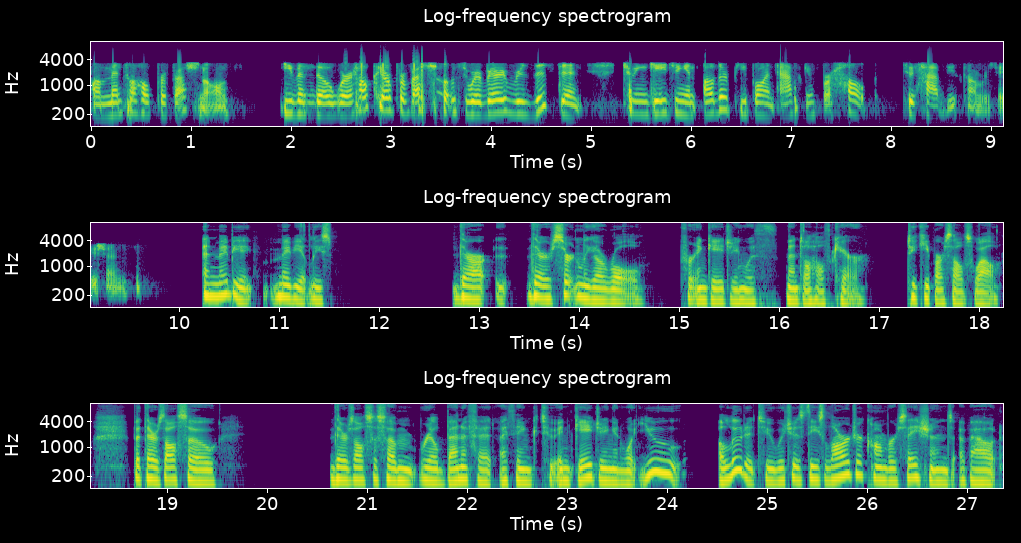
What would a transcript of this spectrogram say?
um, mental health professionals. Even though we're healthcare professionals, we're very resistant to engaging in other people and asking for help to have these conversations. And maybe, maybe at least there are there's certainly a role for engaging with mental health care to keep ourselves well, but there's also there's also some real benefit, I think, to engaging in what you alluded to, which is these larger conversations about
